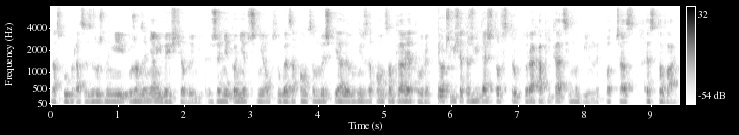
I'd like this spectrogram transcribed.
na współpracę z różnymi urządzeniami wejściowymi, że niekoniecznie obsługa za pomocą myszki, ale również za pomocą klawiatury. I oczywiście też widać to w strukturach aplikacji mobilnych podczas testowania.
